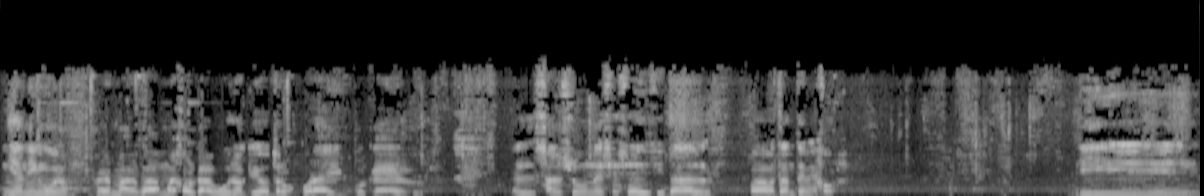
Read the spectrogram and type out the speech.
ni a ninguno. Es más, va mejor que alguno que otro por ahí, porque el, el Samsung S6 y tal va bastante mejor. Y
